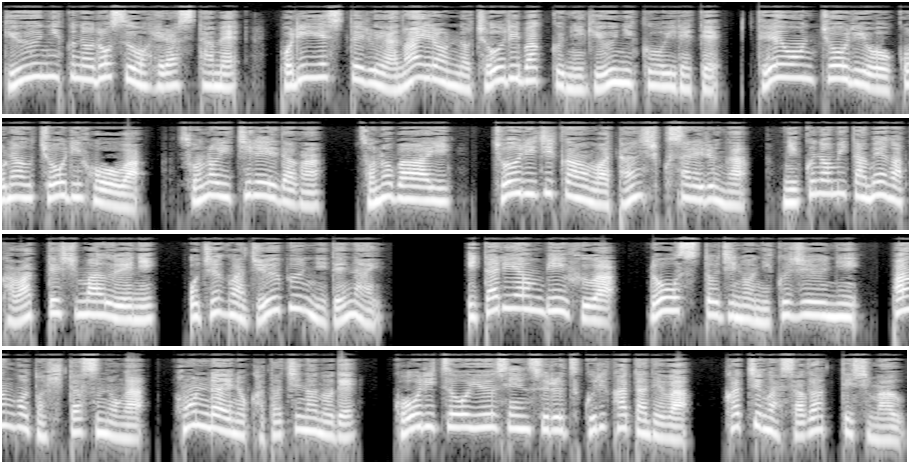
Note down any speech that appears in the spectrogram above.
牛肉のロスを減らすため、ポリエステルやナイロンの調理バッグに牛肉を入れて低温調理を行う調理法はその一例だが、その場合、調理時間は短縮されるが、肉の見た目が変わってしまう上に、おじゅが十分に出ない。イタリアンビーフは、ロースト時の肉汁にパンごと浸すのが本来の形なので、効率を優先する作り方では価値が下がってしまう。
